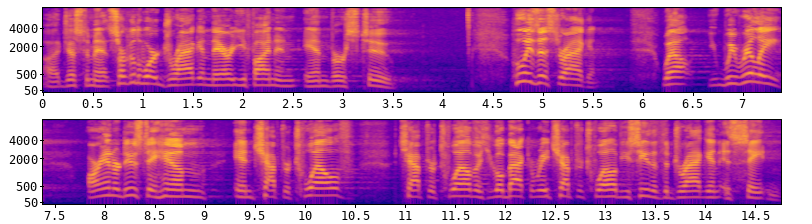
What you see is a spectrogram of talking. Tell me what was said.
uh, just a minute. Circle the word dragon there, you find in, in verse 2. Who is this dragon? Well, we really are introduced to him in chapter 12. Chapter 12, if you go back and read chapter 12, you see that the dragon is Satan.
